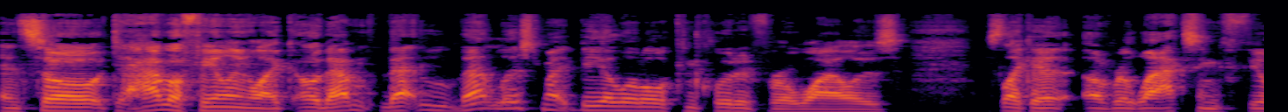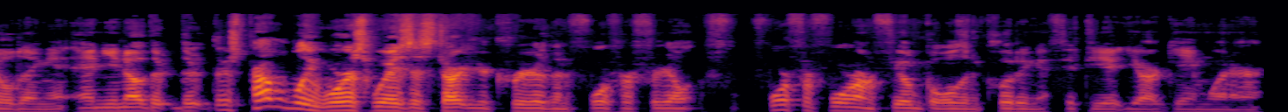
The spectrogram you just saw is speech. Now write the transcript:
And so to have a feeling like, oh, that that that list might be a little concluded for a while is it's like a, a relaxing fielding. And, and you know, there, there, there's probably worse ways to start your career than four for field, four for four on field goals, including a 58 yard game winner.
